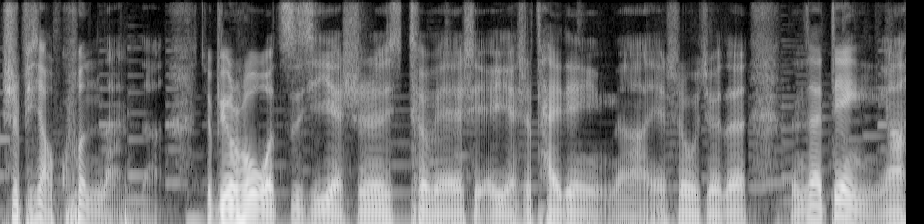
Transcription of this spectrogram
是比较困难的。就比如。说我自己也是，特别是也是拍电影的，也是我觉得能在电影啊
